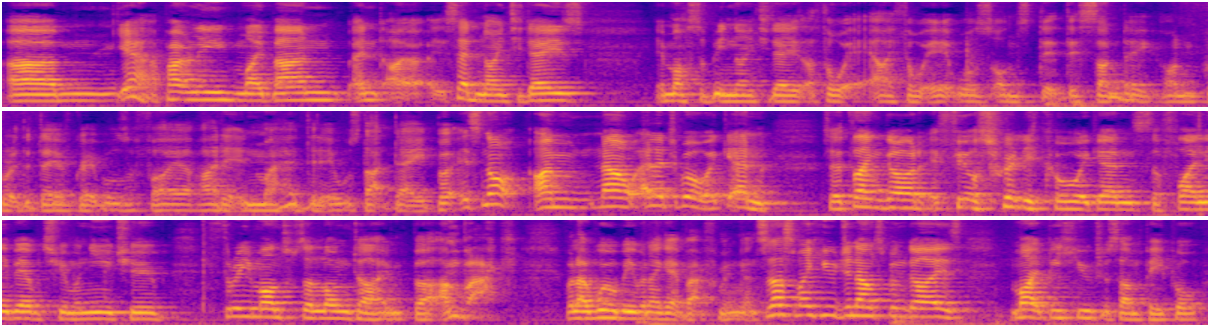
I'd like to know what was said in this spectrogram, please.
Um, yeah, apparently my ban, and uh, it said 90 days. it must have been 90 days. I thought it, I thought it was on this Sunday on the day of Great Balls of Fire. I had it in my head that it was that day, but it's not. I'm now eligible again. So thank God, it feels really cool again to finally be able to stream on YouTube. Three months was a long time, but I'm back. Well, I will be when I get back from England. So that's my huge announcement, guys. Might be huge for some people.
